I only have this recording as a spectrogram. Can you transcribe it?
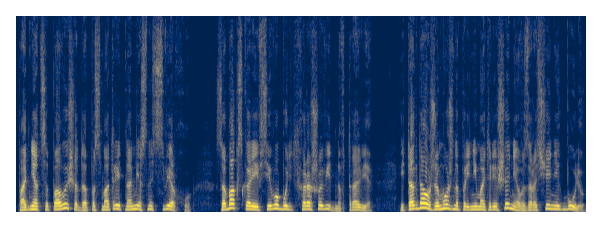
подняться повыше да посмотреть на местность сверху. Собак, скорее всего, будет хорошо видно в траве. И тогда уже можно принимать решение о возвращении к Булю.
